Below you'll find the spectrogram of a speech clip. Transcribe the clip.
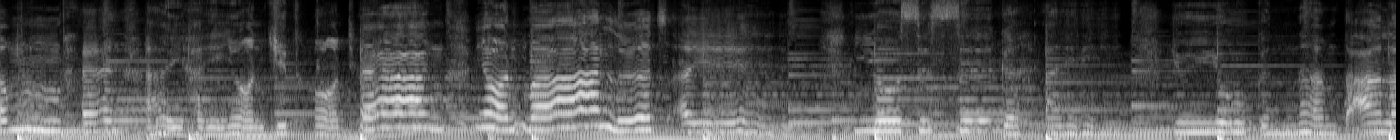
ำแพงอายให้ย้อนคิดทอดแทงย้อนมันเหลือใจ อยู่ซื่อๆก็ให้อยู่ๆก็น้ำตาไหล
